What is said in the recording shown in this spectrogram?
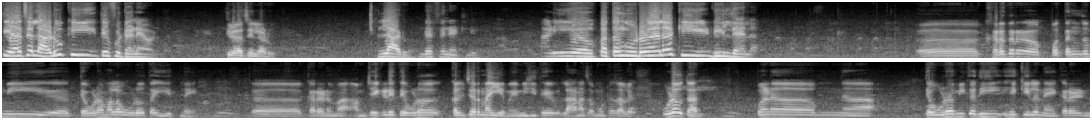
तिळाचे लाडू की ते फुटाणे आवडतं तिळाचे लाडू. लाडू डेफिनेटली आणि पतंग उडवायला की ढील द्यायला? अं, खरं तर पतंग मी तेवढा मला उडवता येत नाही. कारण आमच्या इकडे तेवढं कल्चर नाहीये. म्हणजे मी जिथे लहानाचा मोठा झालोय उडवतात. पण तेवढं मी कधी हे केलं नाही कारण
